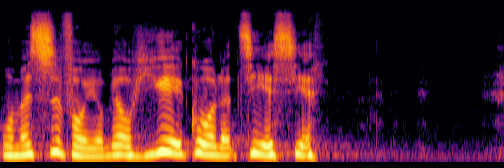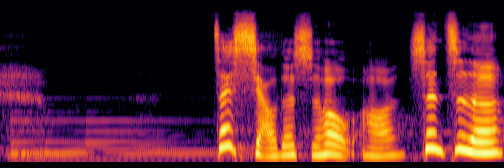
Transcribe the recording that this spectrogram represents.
我们是否有没有越过了界限。在小的时候啊，甚至呢，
